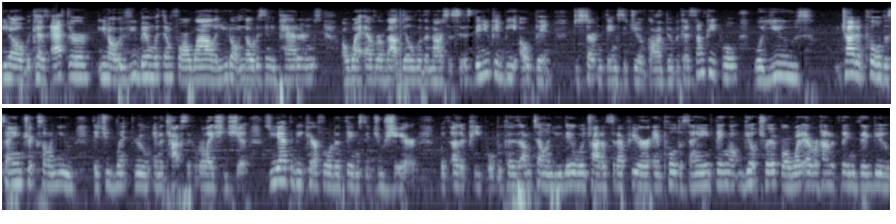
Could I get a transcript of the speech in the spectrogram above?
you know, because after, you know, if you've been with them for a while and you don't notice any patterns or whatever about dealing with a narcissist, then you can be open to certain things that you have gone through because some people will use try to pull the same tricks on you that you went through in a toxic relationship. So you have to be careful of the things that you share with other people because I'm telling you, they will try to sit up here and pull the same thing on guilt trip or whatever kind of things they do,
